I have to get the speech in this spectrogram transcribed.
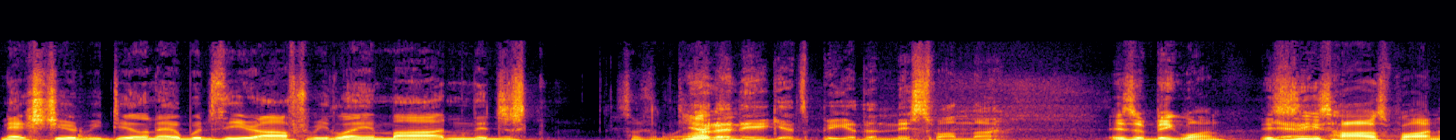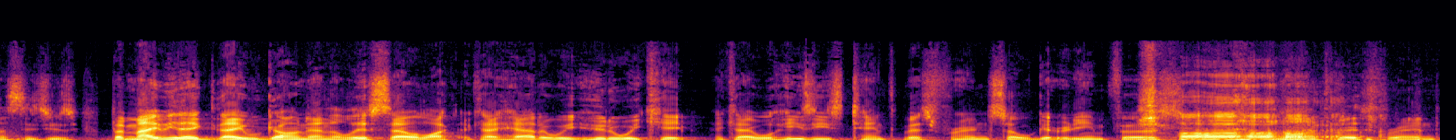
Next year it'll be Dylan Edwards. The year after it'll be Liam Martin. They're just it's not going to work. I don't think it gets bigger than this one though. It's a big one. This is his hardest partner since his. But maybe they, they were going down the list. They were like, okay, how do we who do we keep? Okay, well he's his tenth best friend, so we'll get rid of him first. Ninth best friend,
